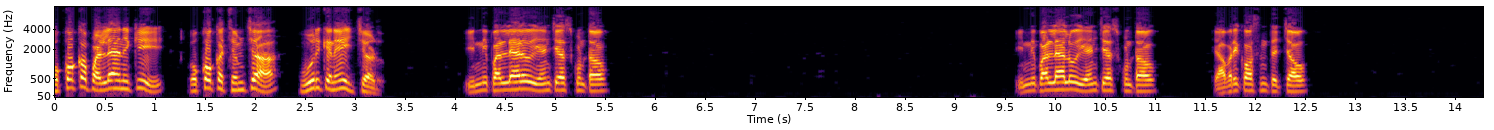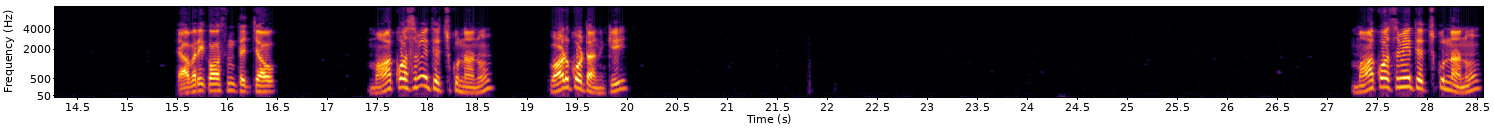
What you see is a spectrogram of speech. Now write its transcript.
ఒక్కొక్క పళ్ళానికి ఒక్కొక్క చెంచా ఊరికనే ఇచ్చాడు. ఇన్ని పళ్ళేలు ఏం చేసుకుంటావు? ఇన్ని పళ్ళేలు ఏం చేసుకుంటావు? ఎవరి కోసం తెచ్చావు? ఎవరి కోసం తెచ్చావు? మా కోసమే తెచ్చుకున్నాను. వాడుకోటానికి. మా కోసమే తెచ్చుకున్నాను.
